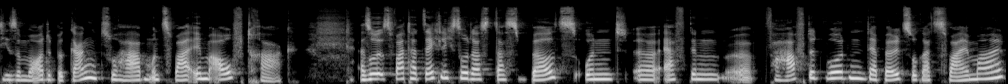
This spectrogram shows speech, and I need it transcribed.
diese Morde begangen zu haben und zwar im Auftrag. Also es war tatsächlich so, dass das Bells und äh, Afghan äh, verhaftet wurden, der Bells sogar zweimal.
